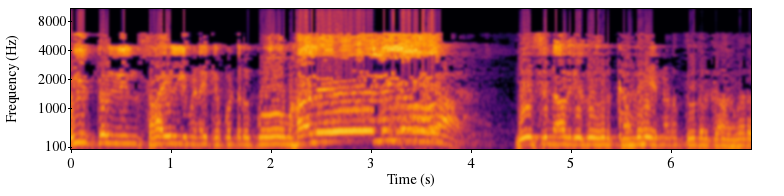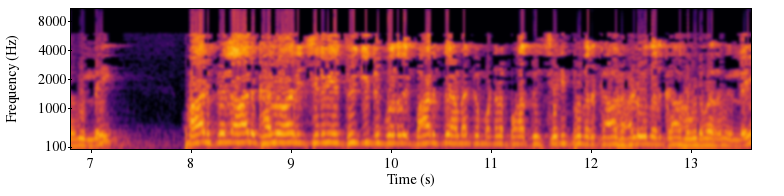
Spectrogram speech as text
உயிர்த்தொழிலின் சாயலிலும் இணைக்கப்பட்டிருப்போம். இயேசுநாதர் ஒரு கதையை நடத்துவதற்காக வரவில்லை. பார்த்து எல்லாரும் கல்வாரி சிறுவியை தூக்கிட்டு போறதை பார்த்து அடக்கம் பண்ற பார்த்து சிரிப்பதற்காக அழுவதற்காக அவர் வரவில்லை.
